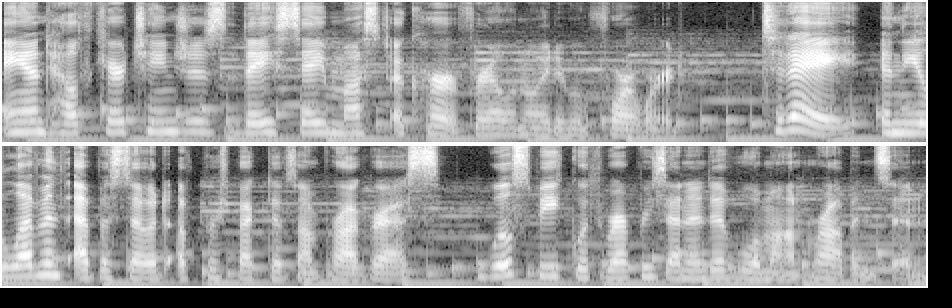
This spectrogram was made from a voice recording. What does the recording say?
and healthcare changes they say must occur for Illinois to move forward. Today, in the 11th episode of Perspectives on Progress, we'll speak with Representative Lamont Robinson.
